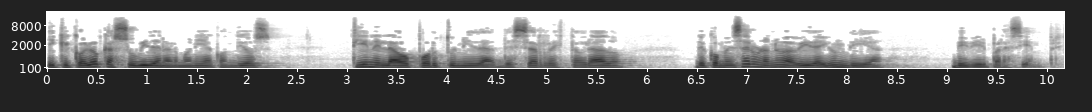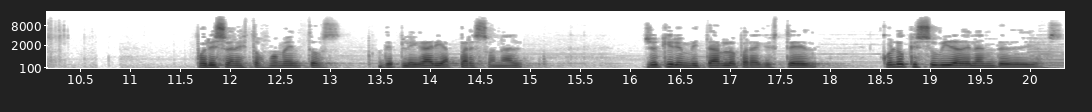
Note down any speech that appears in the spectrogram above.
y que coloca su vida en armonía con Dios, tiene la oportunidad de ser restaurado de comenzar una nueva vida y un día vivir para siempre. Por eso en estos momentos de plegaria personal, yo quiero invitarlo para que usted coloque su vida delante de Dios,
